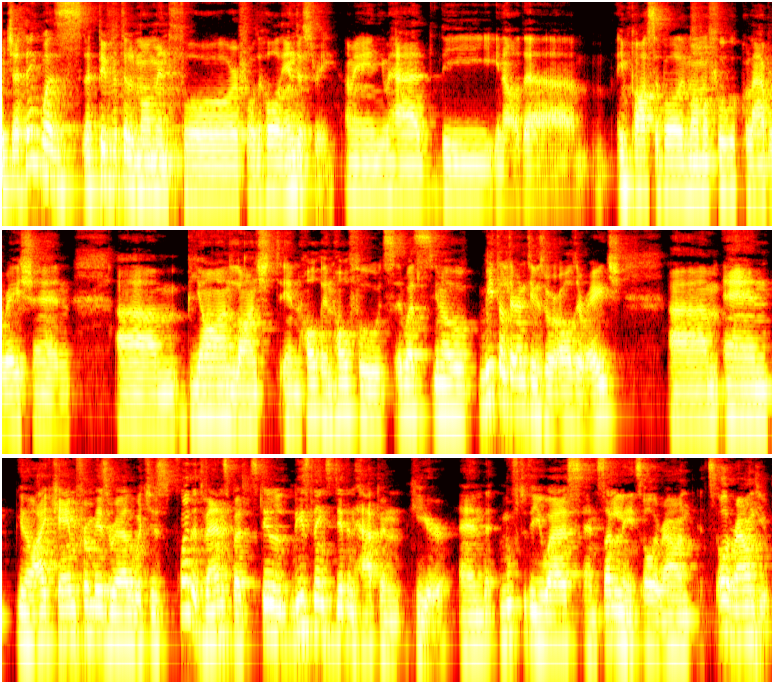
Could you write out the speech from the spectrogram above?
which I think was a pivotal moment for for the whole industry. I mean, you had the you know the um, Impossible and Momofuku collaboration. Um, Beyond launched in Whole in Whole Foods. It was you know meat alternatives were all the rage. Um, and you know, I came from Israel, which is quite advanced, but still, these things didn't happen here. And moved to the U.S., and suddenly it's all around. It's all around you.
